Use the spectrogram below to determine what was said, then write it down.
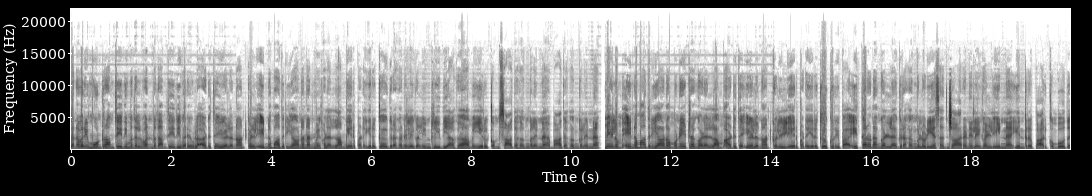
ஜனவரி மூன்றாம் தேதி முதல் ஒன்பதாம் தேதி வரை உள்ள அடுத்த ஏழு நாட்கள் என்ன மாதிரியான நன்மைகள் எல்லாம் ஏற்பட இருக்கு? கிரக நிலைகளின் ரீதியாக அமையிருக்கும் சாதகங்கள் என்ன? பாதகங்கள் என்ன? மேலும் என்ன மாதிரியான முன்னேற்றங்கள் எல்லாம் அடுத்த ஏழு நாட்களில் ஏற்பட இருக்கு? குறிப்பா இத்தருணங்கள்ல கிரகங்களுடைய சஞ்சார நிலைகள் என்ன? என்று பார்க்கும்போது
